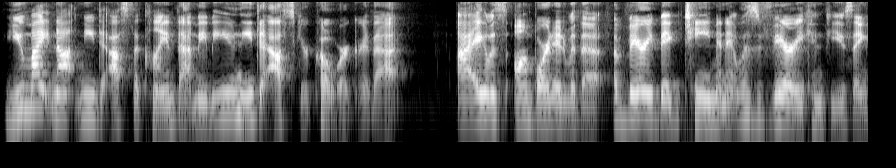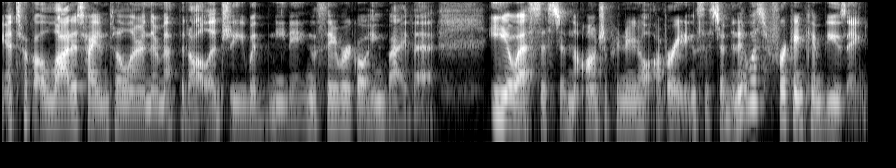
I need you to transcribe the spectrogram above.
you might not need to ask the client that. Maybe you need to ask your coworker that. I was onboarded with a, a very big team and it was very confusing. It took a lot of time to learn their methodology with meetings. They were going by the EOS system, the entrepreneurial operating system. And it was freaking confusing.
